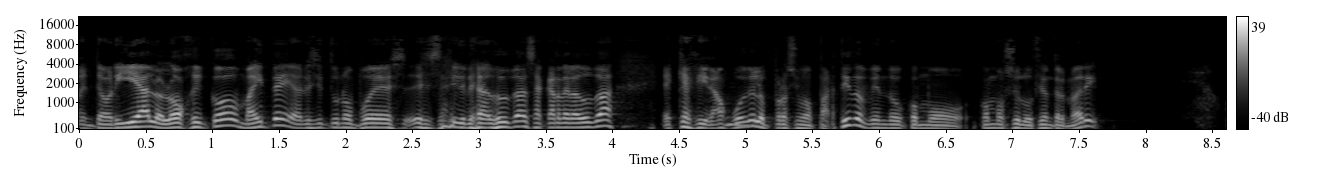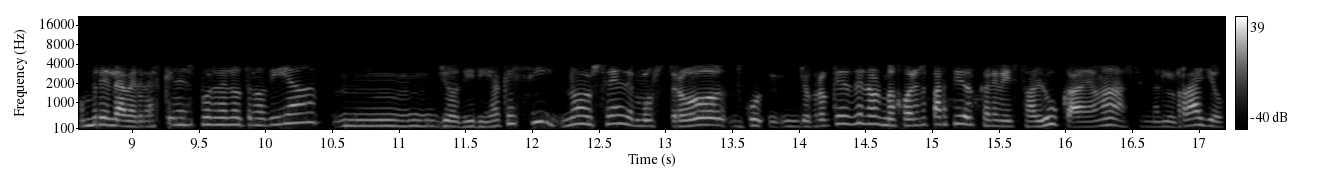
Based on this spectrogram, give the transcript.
en teoría, lo lógico, Maite, a ver si tú no puedes eh, salir de la duda, sacar de la duda, es que Zidane juegue los próximos partidos, viendo cómo, cómo solución entre Madrid. Hombre, la verdad es que después del otro día mmm, yo diría que sí, no lo sé, demostró, yo creo que es de los mejores partidos que le he visto a Luca, además, en el Rayo.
